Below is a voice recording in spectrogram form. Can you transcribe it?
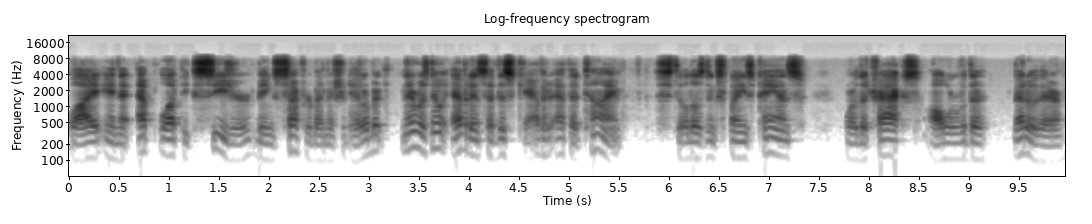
lie in an epileptic seizure being suffered by Mr. Taylor, but there was no evidence of this gathered at the time. Still doesn't explain his pants or the tracks all over the meadow there.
